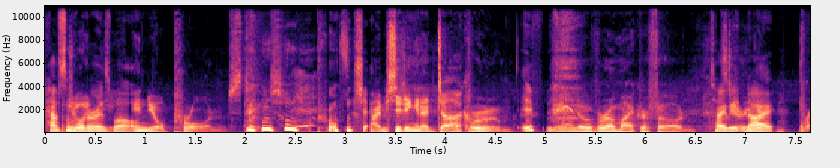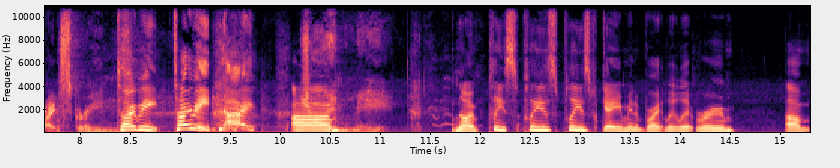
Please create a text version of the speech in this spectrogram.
Have some Join water as me well. In your prawn state. prawn check. I'm sitting in a dark room, If leaning over a microphone. Toby, staring no. at bright screens. Toby, Toby, no. Um, Join me. no, please, please, please game in a brightly lit room. Um,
